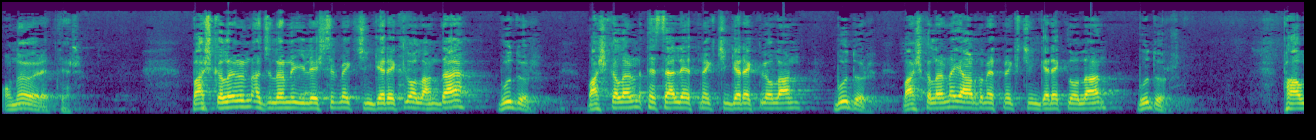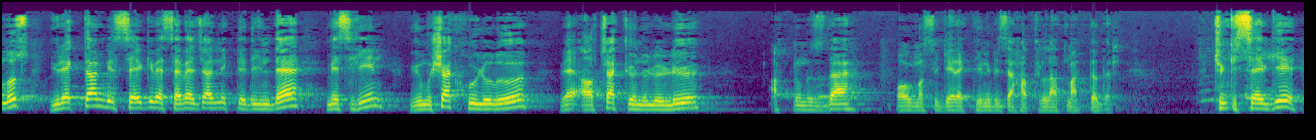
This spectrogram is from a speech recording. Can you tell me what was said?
onu öğretir. Başkalarının acılarını iyileştirmek için gerekli olan da budur. Başkalarını teselli etmek için gerekli olan budur. Başkalarına yardım etmek için gerekli olan budur. Pavlus yürekten bir sevgi ve sevecenlik dediğinde Mesih'in yumuşak huyluluğu ve alçak gönüllülüğü aklımızda olması gerektiğini bize hatırlatmaktadır. Çünkü sevgi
